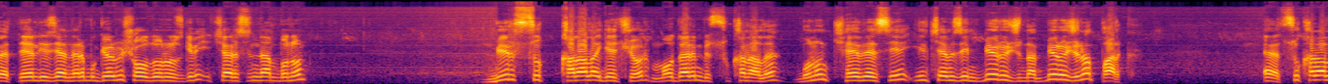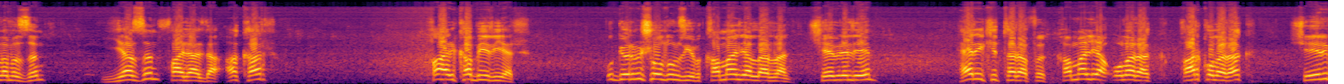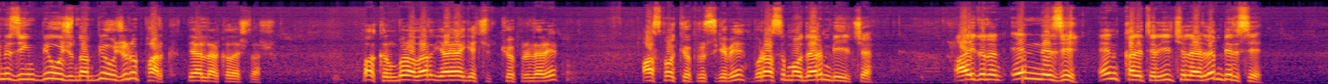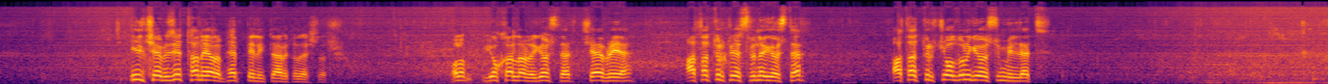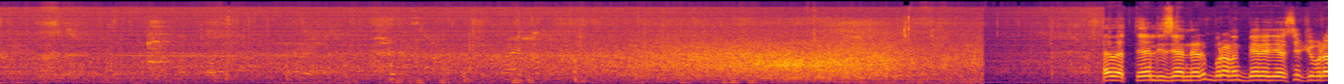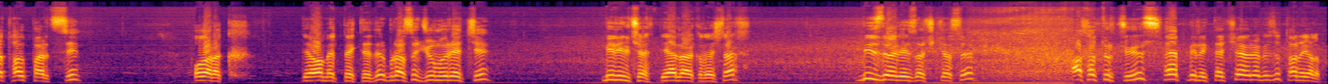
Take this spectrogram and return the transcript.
Evet değerli izleyenlerim bu görmüş olduğunuz gibi içerisinden bunun bir su kanalı geçiyor. Modern bir su kanalı. Bunun çevresi ilçemizin bir ucundan bir ucuna park. Evet su kanalımızın yazın faal halde akar. Harika bir yer. Bu görmüş olduğunuz gibi kamelyalarla çevrili her iki tarafı kamelya olarak park olarak şehrimizin bir ucundan bir ucunu park değerli arkadaşlar. Bakın buralar yaya geçit köprüleri. Asma Köprüsü gibi. Burası modern bir ilçe. Aydın'ın en nezih, en kaliteli ilçelerden birisi. İlçemizi tanıyalım hep birlikte arkadaşlar. Oğlum yukarıları göster, çevreye. Atatürk resmini göster. Atatürkçü olduğunu görsün millet. Evet değerli izleyenlerim buranın belediyesi Cumhuriyet Halk Partisi olarak devam etmektedir. Burası Cumhuriyetçi. bir ilçe değerli arkadaşlar. Biz de öyleyiz açıkçası. Atatürkçüyüz. Hep birlikte çevremizi tanıyalım.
